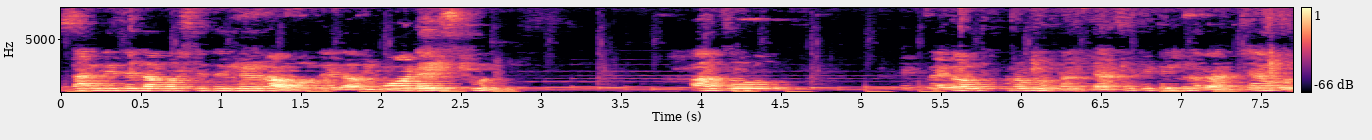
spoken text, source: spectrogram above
सांगली जिल्हा परिषदेने राबवलेला मॉडेल स्कूल हा जो एक वेगळा उपक्रम होता त्याचं देखील राज्यावर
